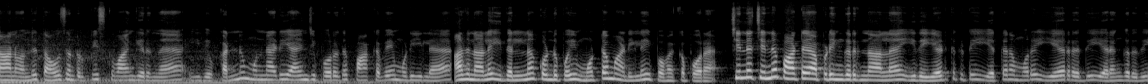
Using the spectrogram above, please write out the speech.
நான் வந்து தௌசண்ட் ருபீஸ்க்கு வாங்கியிருந்தேன். இது கண்ணு முன்னாடி அழிஞ்சு போகிறத பார்க்கவே முடியல. அதனால இதெல்லாம் கொண்டு போய் மொட்டை மாடியில் இப்போ வைக்க போகிறேன் சின்ன சின்ன பாட்டு அப்படிங்கிறதுனால இதை எடுத்துக்கிட்டு எத்தனை முறை ஏறுறது இறங்குறது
